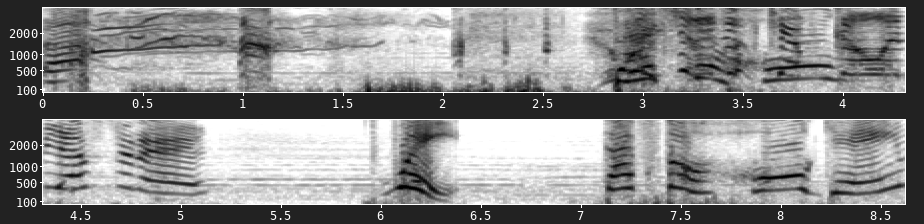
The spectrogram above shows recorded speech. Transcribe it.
we should have just whole- kept going yesterday. Wait, that's the whole game?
